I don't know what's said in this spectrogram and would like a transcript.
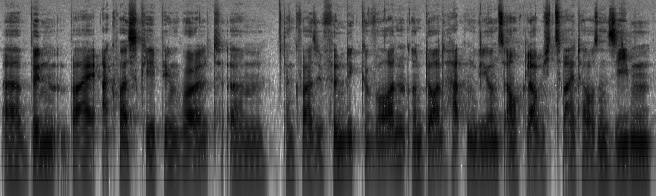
äh, bin bei Aquascaping World ähm, dann quasi fündig geworden und dort hatten wir uns auch, glaube ich, 2007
